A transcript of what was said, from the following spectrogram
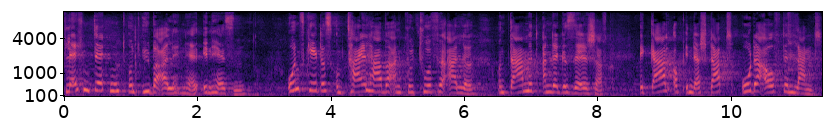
flächendeckend und überall in Hessen. Uns geht es um Teilhabe an Kultur für alle und damit an der Gesellschaft, egal ob in der Stadt oder auf dem Land.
